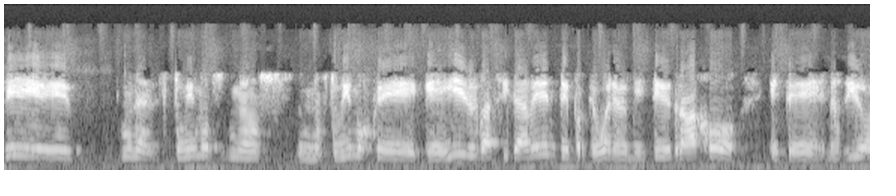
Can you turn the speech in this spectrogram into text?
Eh, tuvimos nos, nos tuvimos que, ir básicamente porque bueno el ministerio de trabajo este nos dio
